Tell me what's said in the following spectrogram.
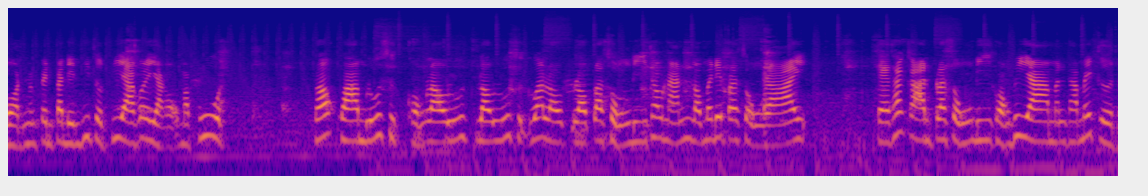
บอดมันเป็นประเด็นที่สุดพี่ยาก็เลยอยากออกมาพูด เพราะความรู้สึกของเรารู้เรารู้สึกว่าเราเราประสงค์ดีเท่านั้น เราไม่ได้ประสงค์ร้าย แต่ถ้าการประสงค์ดีของพี่ยามันทำให้เกิด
